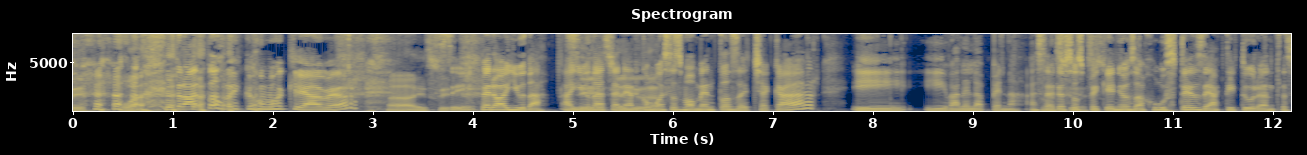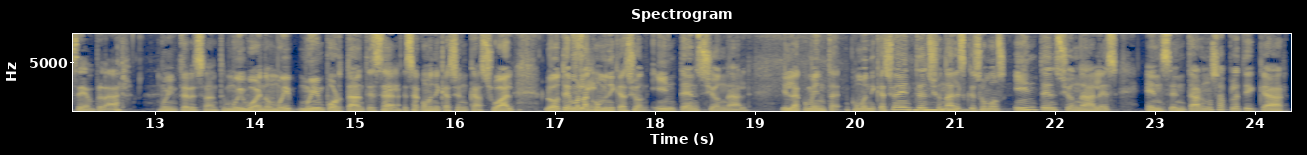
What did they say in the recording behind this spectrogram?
Sí. Trato de como que, a ver. Ay, sí. sí. pero ayuda, ayuda a tener como esos momentos de checar y, y vale la pena hacer esos pequeños ajustes de actitud antes de hablar. Muy interesante, muy bueno, muy, muy importante esa, esa comunicación casual. Luego tenemos la comunicación intencional. Y la comunicación intencional es que somos intencionales en sentarnos a platicar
